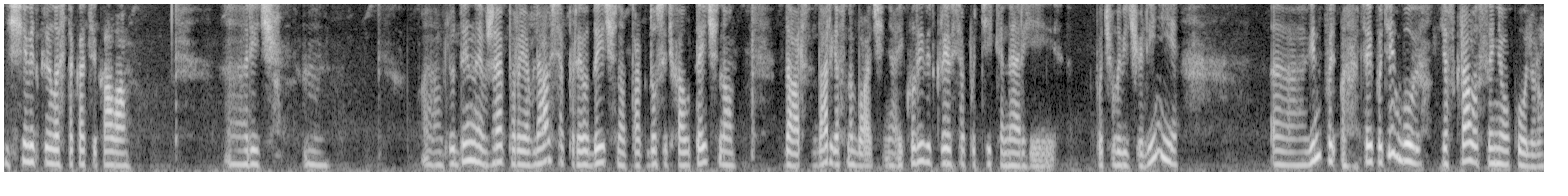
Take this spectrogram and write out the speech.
І ще відкрилась така цікава е, річ. Е, В людини вже проявлявся періодично, так досить хаотично дар, дар яснобачення. І коли відкрився потік енергії по чоловічій лінії, е, він, цей потік був яскраво синього кольору.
